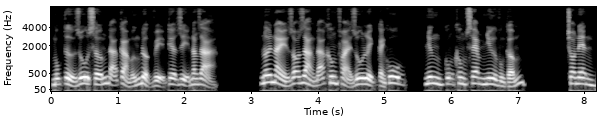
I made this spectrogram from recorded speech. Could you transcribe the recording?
Mục tử du sớm đã cảm ứng được vị kia dị năng giả. Nơi này rõ ràng đã không phải du lịch cảnh khu, nhưng cũng không xem như vùng cấm. Cho nên,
